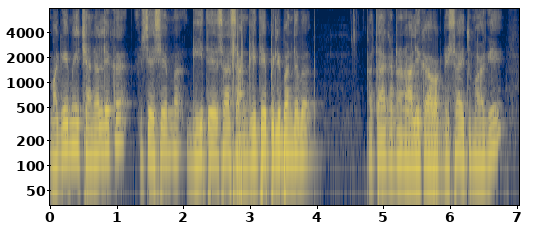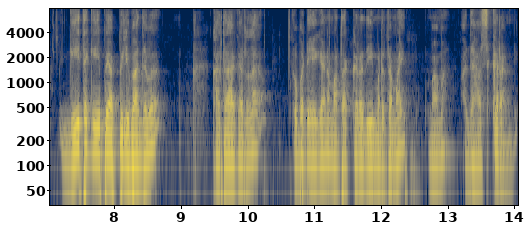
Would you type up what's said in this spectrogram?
මගේ මේ channel එක විශේෂයෙන්ම ගීතය සහ සංගීතය පිළිබඳව කතා කරන නාලිකාවක් නිසා එතුමාගේ ගීත කීපයක් පිළිබඳව කතා කරලා ඔබට ඒ ගැන මතක් කර දීමට තමයි මම අදහස් කරන්නේ.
